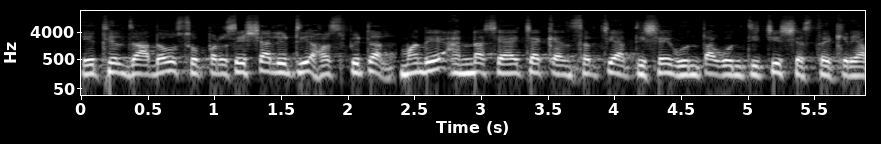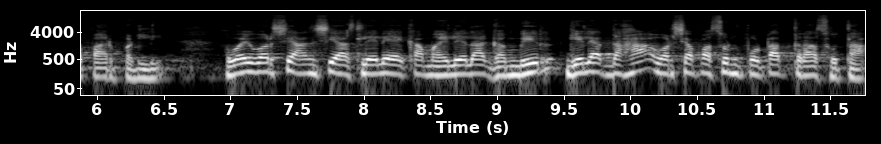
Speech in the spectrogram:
येथील जाधव सुपर स्पेशालिटी हॉस्पिटलमध्ये अंडाशयाच्या कॅन्सरची अतिशय गुंतागुंतीची शस्त्रक्रिया पार पडली. वय वर्षे ऐंशी असलेल्या एका महिलेला गंभीर गेल्या दहा वर्षापासून पोटात त्रास होता.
